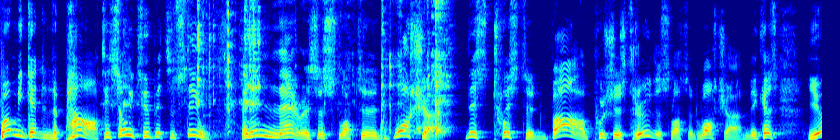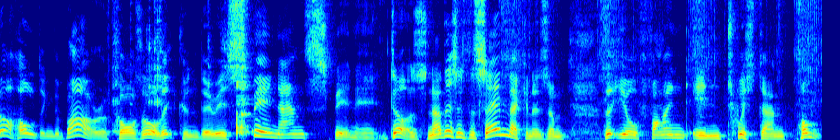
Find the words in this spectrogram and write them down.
When we get it apart, it's only two bits of steel. And in there is a slotted washer. This twisted bar pushes through the slotted washer because you're holding the bar, of course, all it can do is spin and spin it does. Now this is the same mechanism that you'll find in twist and pump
